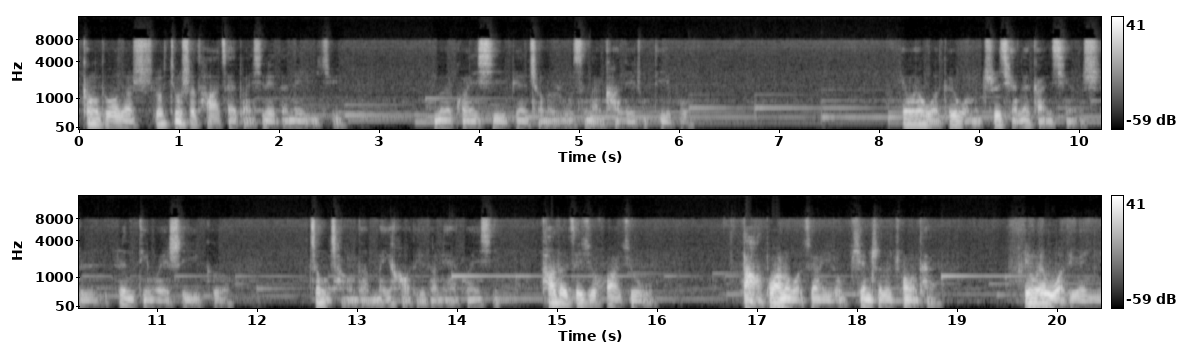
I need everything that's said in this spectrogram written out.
更多的是，就是他在短信里的那一句：“我们的关系变成了如此难看的一种地步。”因为我对我们之前的感情是认定为是一个正常的、美好的一段恋爱关系，他的这句话就打断了我这样一种偏执的状态。因为我的原因，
